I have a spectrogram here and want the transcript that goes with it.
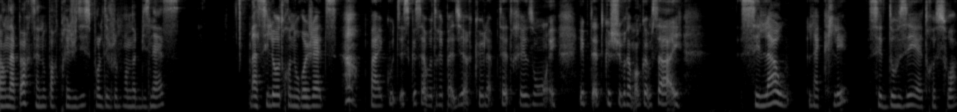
Ben, on a peur que ça nous porte préjudice pour le développement de notre business. Bah, si l'autre nous rejette, bah écoute, est-ce que ça voudrait pas dire que la peut-être raison et, et peut-être que je suis vraiment comme ça? Et c'est là où la clé, c'est d'oser être soi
